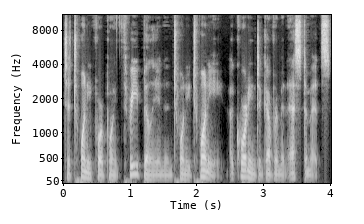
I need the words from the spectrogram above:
to 24.3 billion in 2020, according to government estimates.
